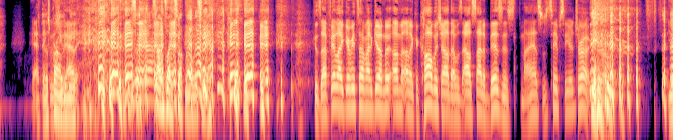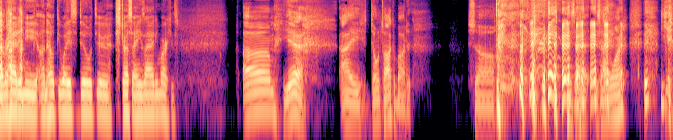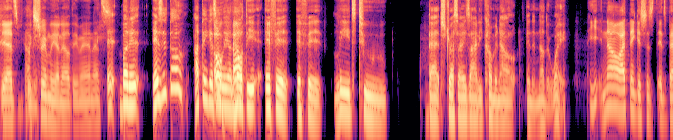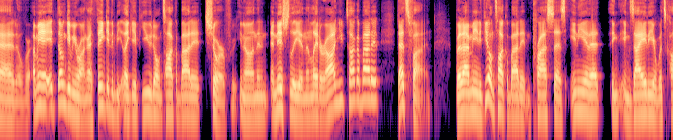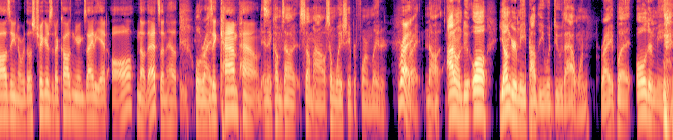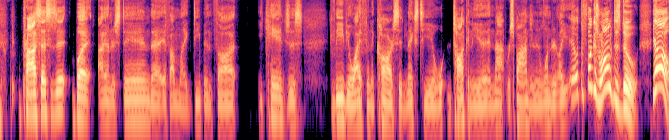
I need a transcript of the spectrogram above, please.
I think That's it was you, probably me. Sounds like something I would say. Because I feel like every time I'd get on, the, on, on like a call with y'all that was outside of business, my ass was tipsy or drunk. So. You ever had any unhealthy ways to deal with your stress or anxiety, Markus? um, yeah, I don't talk about it. So is that is that one? yeah, it's I mean- extremely unhealthy, man. That's It- but it is it though? I think it's Oh, only oh. unhealthy if it if it leads to that stress or anxiety coming out in another way. No, I think it's just it's bad over. I mean, it don't get me wrong. I think it'd be like if you don't talk about it, sure, you know, and then initially and then later on you talk about it, that's fine. But I mean, if you don't talk about it and process any of that anxiety or what's causing or those triggers that are causing your anxiety at all, no, that's unhealthy Well, right. because it compounds. and it comes out somehow, some way, shape, or form later. Right. Right. No, I don't do. Well, younger me probably would do that one, right? But older me processes it. But I understand that if I'm like deep in thought, you can't just leave your wife in the car sitting next to you talking to you and not responding and wondering like hey, what the fuck is wrong with this dude yo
